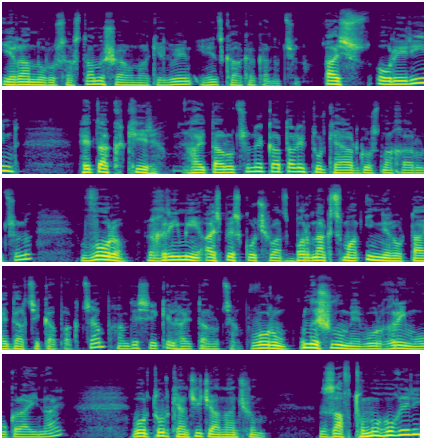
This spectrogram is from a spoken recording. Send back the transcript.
Իրանն ու Ռուսաստանը շարունակելու են իրենց քաղաքականությունը։ Այս օրերին հետաքրքիր հայտարարություն է կատարել Թուրքիայի արտգործնախարարությունը, որը Ղրիմի այսպես կոչված բռնակցման 9-րդ տարեդարձի կապակցությամբ հանդես եկել հայտարարությամբ, որում նշվում է, որ Ղրիմը Ուկրաինա է, որ Թուրքիան չի ճանաչում Զավթումու հողերի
